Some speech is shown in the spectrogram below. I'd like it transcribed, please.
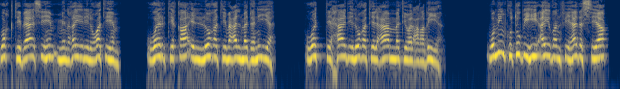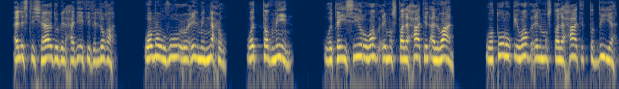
واقتباسهم من غير لغتهم وارتقاء اللغة مع المدنية واتحاد لغة العامة والعربية. ومن كتبه أيضا في هذا السياق الاستشهاد بالحديث في اللغة وموضوع علم النحو والتضمين. وتيسير وضع مصطلحات الألوان وطرق وضع المصطلحات الطبية.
